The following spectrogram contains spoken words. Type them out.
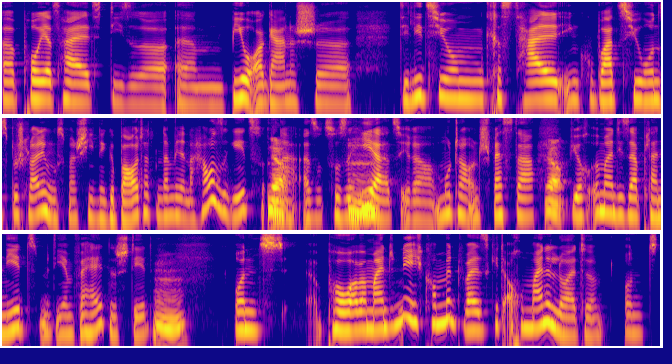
äh, Poe jetzt halt diese ähm, bioorganische Dilithium-Kristall-Inkubationsbeschleunigungsmaschine gebaut hat und dann wieder nach Hause geht, Ja. na, also zu Sahia, zu ihrer Mutter und Schwester, Ja. wie auch immer dieser Planet mit ihrem Verhältnis steht. Mhm. Und Poe aber meinte, nee, ich komme mit, weil es geht auch um meine Leute. Und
